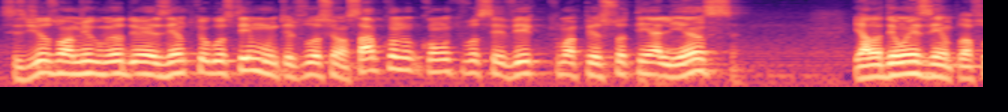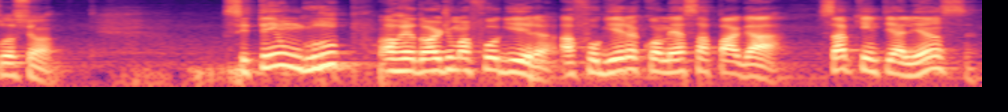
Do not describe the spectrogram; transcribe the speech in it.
Esses dias um amigo meu deu um exemplo que eu gostei muito. Ele falou assim: ó, sabe quando, como que você vê que uma pessoa tem aliança? E ela deu um exemplo. Ela falou assim: ó, se tem um grupo ao redor de uma fogueira, a fogueira começa a apagar. Sabe quem tem aliança?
